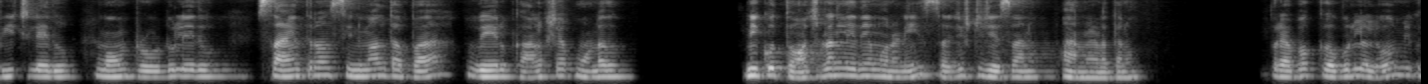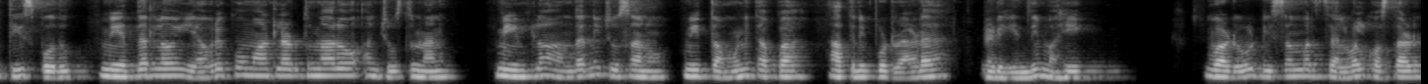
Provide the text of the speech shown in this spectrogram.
బీచ్ లేదు మౌంట్ రోడ్డు లేదు సాయంత్రం సినిమాలు తప్ప వేరు కాలక్షేపం ఉండదు. నీకు తోచడం లేదేమోనని సజెస్ట్ చేశాను అన్నాడతను. ప్రభ కబుర్లలో మీకు తీసిపోదు. మీ ఇద్దరిలో ఎవరెక్కువ మాట్లాడుతున్నారో అని చూస్తున్నాను. మీ ఇంట్లో అందరినీ చూశాను. మీ తమ్ముని తప్ప అతనిప్పుడు రాడా అడిగింది మహి. వాడు డిసెంబర్ సెలవులకు వస్తాడు.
